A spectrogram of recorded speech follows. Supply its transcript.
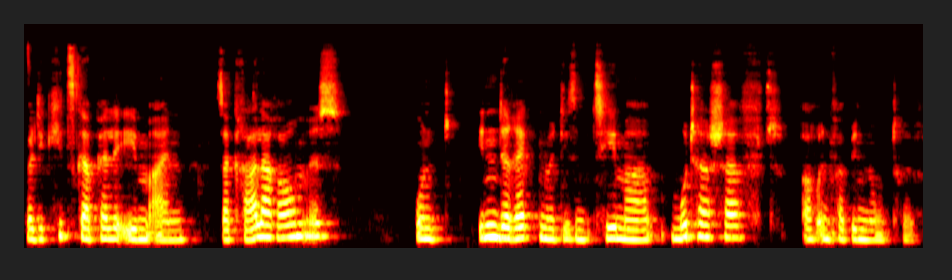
Weil die Kiezkapelle eben ein sakraler Raum ist und indirekt mit diesem Thema Mutterschaft auch in Verbindung trifft.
